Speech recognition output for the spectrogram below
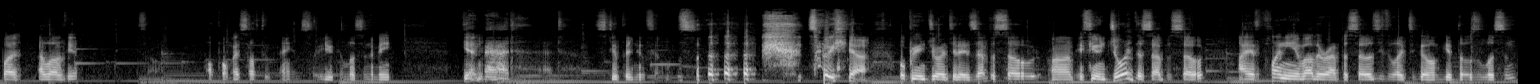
but I love you, so I'll put myself through pain so you can listen to me get mad at stupid new films. so yeah, hope you enjoyed today's episode. Um, if you enjoyed this episode, I have plenty of other episodes if you'd like to go and give those a listen.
